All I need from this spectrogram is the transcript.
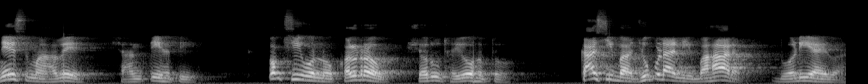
નેસમાં હવે શાંતિ હતી. પક્ષીઓનો કલરવ શરૂ થયો હતો. કાશીબા ઝૂંપડાની બહાર દોડી આવ્યા.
